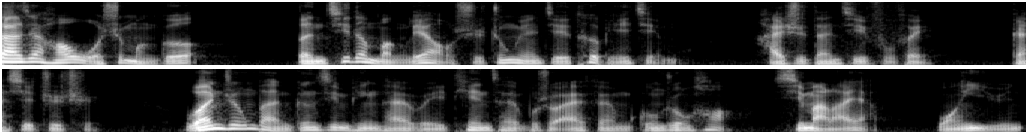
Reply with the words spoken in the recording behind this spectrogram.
大家好，我是猛哥。本期的猛料是中元节特别节目，还是单期付费？感谢支持。完整版更新平台为天才捕手 FM 公众号、喜马拉雅、网易云、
